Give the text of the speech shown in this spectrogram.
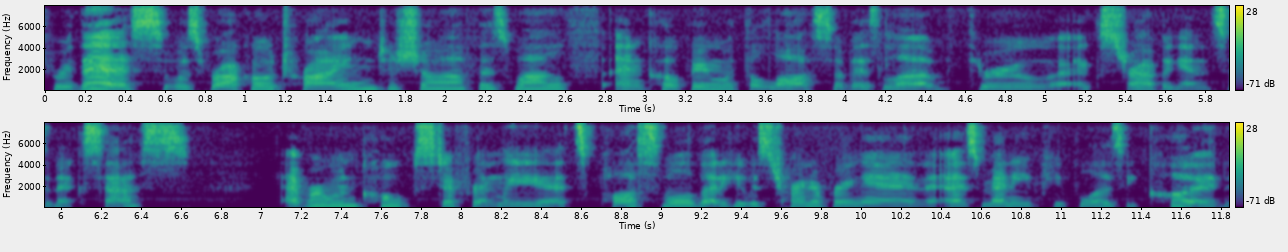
Through this, was Rocco trying to show off his wealth and coping with the loss of his love through extravagance and excess? Everyone copes differently. It's possible that he was trying to bring in as many people as he could.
